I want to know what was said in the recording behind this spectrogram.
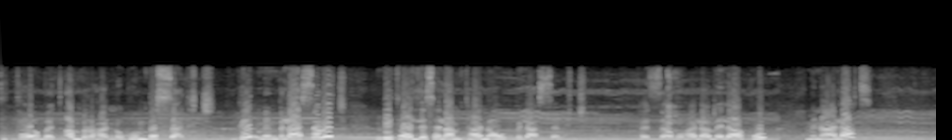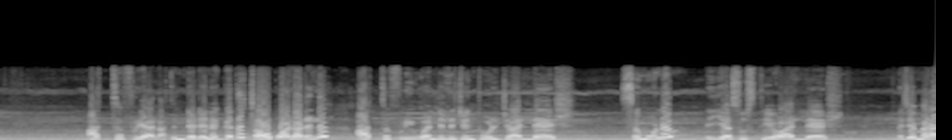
ስታየው በጣም ብርሃን ነው፣ ጎንበስ አለች። ግን ምን ብላ አሰበች? እንዴት ያለ ሰላምታ ነው ብላ አሰበች። ከዛ በኋላ መልአኩ ምን አላት? አትፍሪ አላት። እንደደነገጠች አውቋል አይደለ? አትፍሪ፣ ወንድ ልጅን ትወልጃለሽ፣ ስሙንም ኢየሱስ ትይዋለሽ። መጀመሪያ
